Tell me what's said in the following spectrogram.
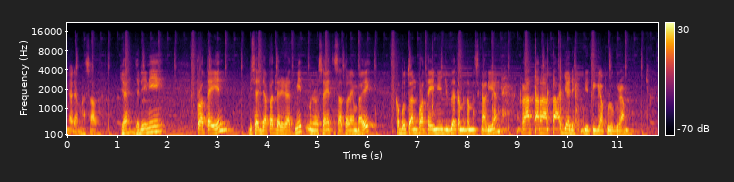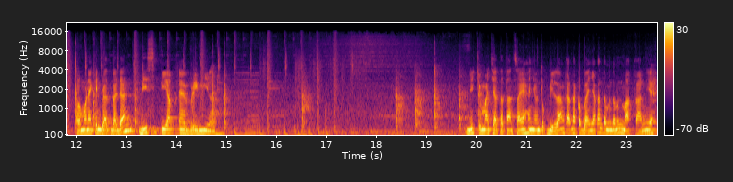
nggak ada masalah. Ya, jadi ini protein bisa didapat dari red meat. Menurut saya itu satu yang baik. Kebutuhan proteinnya juga teman-teman sekalian rata-rata aja deh di 30 gram. Kalau mau naikin berat badan di setiap every meal. Ini cuma catatan saya hanya untuk bilang karena kebanyakan teman-teman makan ya.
